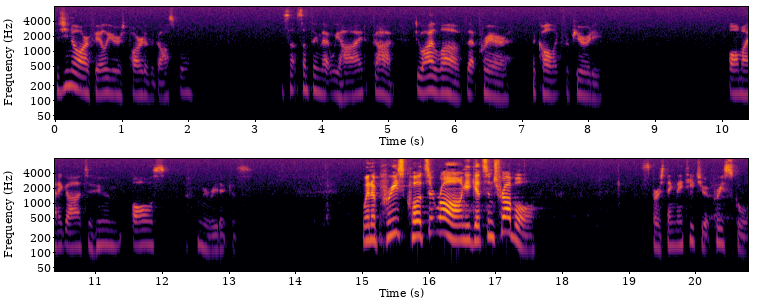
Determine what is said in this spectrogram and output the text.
Did you know our failure is part of the gospel? It's not something that we hide. God, do I love that prayer, the collect for purity? Almighty God, to whom all. Let me read it because. When a priest quotes it wrong, he gets in trouble. It's the first thing they teach you at preschool.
